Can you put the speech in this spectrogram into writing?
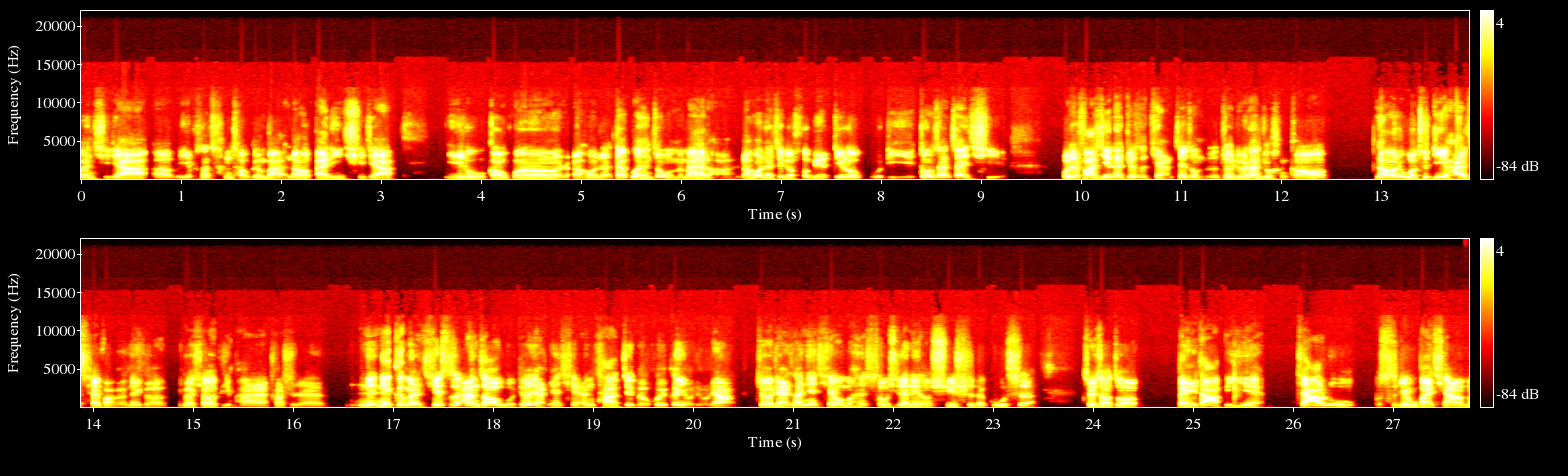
草根起家啊，也不算纯草根吧，然后白领起家，一路高光，然后呢，但过程中我们卖了啊，然后呢，这个后面跌落谷底，东山再起。我就发现呢，就是讲这种的，就流量就很高。然后呢，我最近还采访了那个一个销售品牌创始人，那那哥们其实按照我觉得两年前他这个会更有流量。就两三年前我们很熟悉的那种叙事的故事，就叫做北大毕业，加入世界五百强，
